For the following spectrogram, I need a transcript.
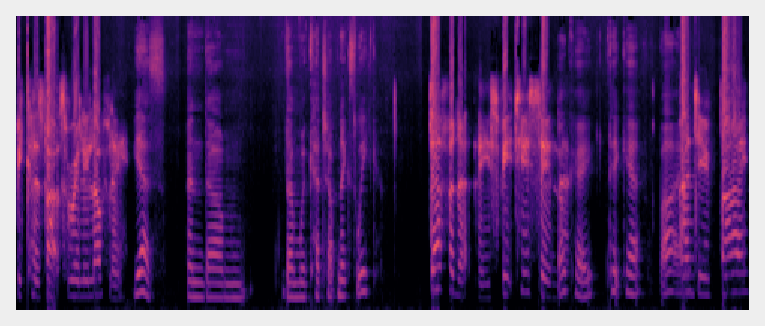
because that's really lovely. Yes. And um, then we'll catch up next week. Definitely. Speak to you soon. then. Okay. Take care. Bye. And you. Bye.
